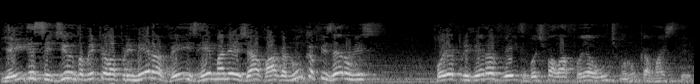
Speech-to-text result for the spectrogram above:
E aí decidiram também pela primeira vez remanejar a vaga. Nunca fizeram isso. Foi a primeira vez, vou te falar, foi a última, nunca mais teve.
